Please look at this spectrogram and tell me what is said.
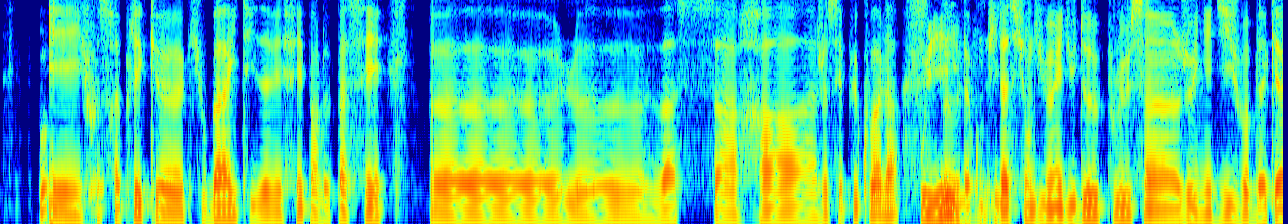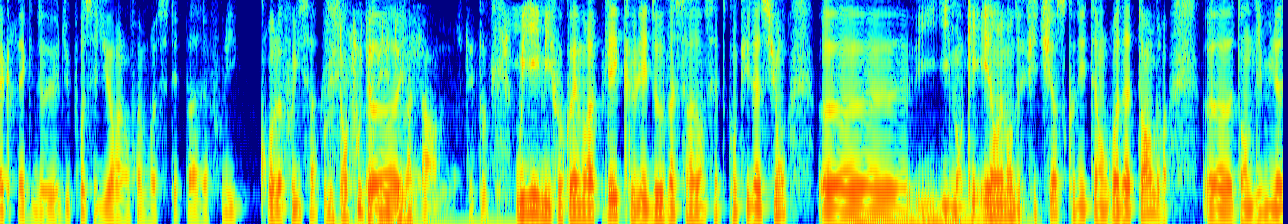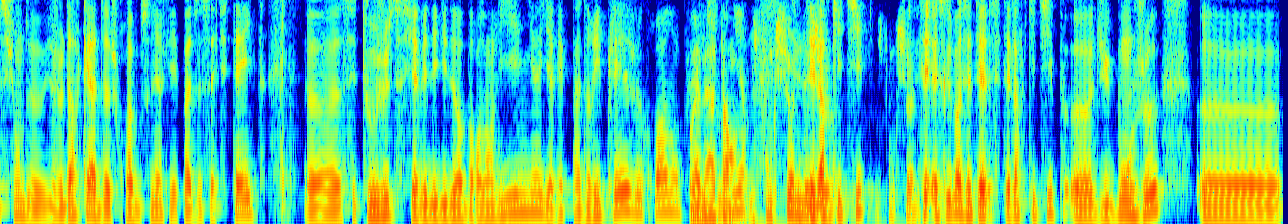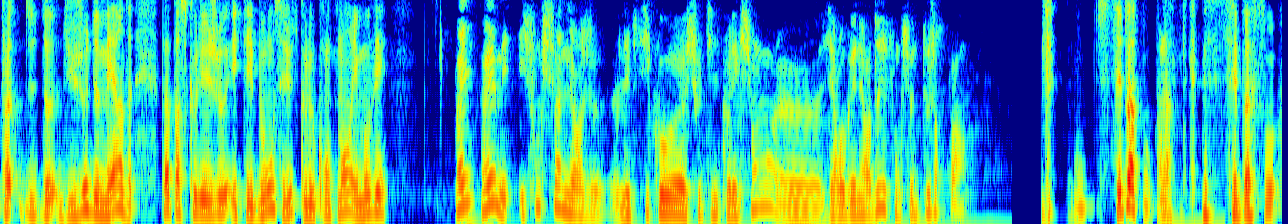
Et il faut se rappeler que Qbyte, ils avaient fait par le passé euh, le Vassara, je sais plus quoi là, Oui. euh, la compilation du 1 et du 2, plus un jeu inédit jouable à 4 avec de- du procédural, enfin bref, c'était pas la folie, gros la folie ça. Mais T'en fous, t'avais les Euh, deux Vassar. C'était top. Oui, mais il faut quand même rappeler que les deux Vassara dans cette compilation, euh, il manquait énormément de features qu'on était en droit d'attendre euh, dans de l'émulation de, de jeux d'arcade. Je crois me souvenir qu'il n'y avait pas de save state. Euh, c'est tout juste s'il y avait des leaderboards en ligne. Il n'y avait pas de replay, je crois, non plus. Ouais, mais attends, il fonctionne. C'était jeux. L'archétype. Excuse-moi, c'était l'archétype euh, du bon jeu, euh, enfin de- de- du jeu de merde. Pas parce que les jeux étaient bons, c'est juste que le contenant est mauvais. Oui, oui, mais ils fonctionnent leurs jeux. Les Psycho Shooting Collection, euh, Zero Gunner 2, ils fonctionnent toujours pas. C'est pas faux. Voilà. c'est pas faux.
